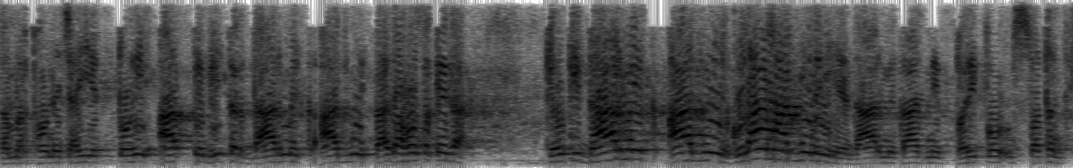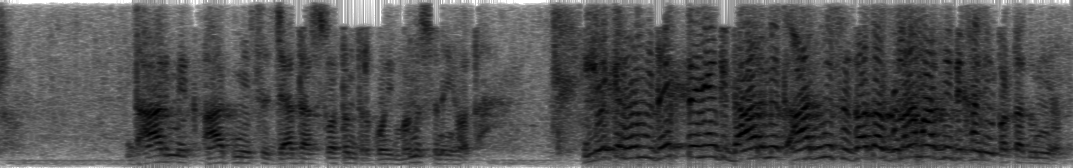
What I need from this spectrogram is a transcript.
समर्थ होने चाहिए तो ही आपके भीतर धार्मिक आदमी पैदा हो सकेगा। क्योंकि धार्मिक आदमी, गुलाम आदमी नहीं है। धार्मिक आदमी परिपूर्ण, स्वतंत्र। धार्मिक आदमी से ज़्यादा स्वतंत्र कोई मनुष्य नहीं होता। लेकिन हम देखते हैं कि धार्मिक आदमी से ज़्यादा गुलाम आदमी दिखाई नहीं पड़ता दुनिया में।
